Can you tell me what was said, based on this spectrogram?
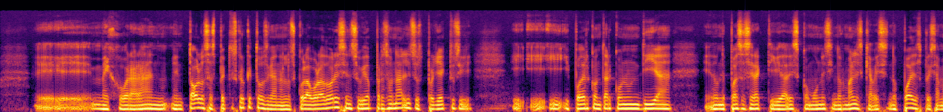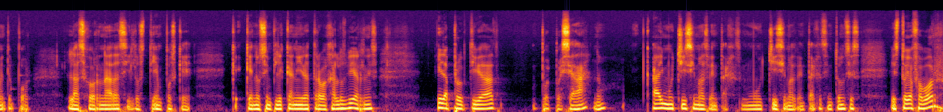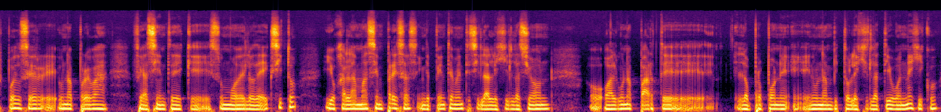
eh, mejorará en, todos los aspectos. Creo que todos ganan, los colaboradores en su vida personal, en sus proyectos y, y, poder contar con un día en donde puedas hacer actividades comunes y normales que a veces no puedes precisamente por las jornadas y los tiempos que, que, nos implican ir a trabajar los viernes. Y la productividad, pues, pues se da, ¿no? Hay muchísimas ventajas, muchísimas ventajas. Entonces, estoy a favor, puedo ser eh, una prueba fehaciente de que es un modelo de éxito y ojalá más empresas, independientemente si la legislación o, alguna parte eh, lo propone en un ámbito legislativo en México,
